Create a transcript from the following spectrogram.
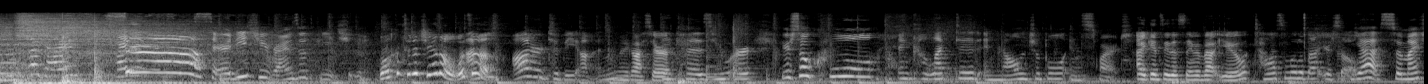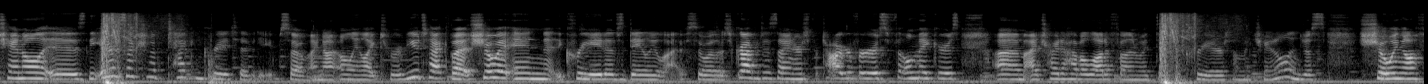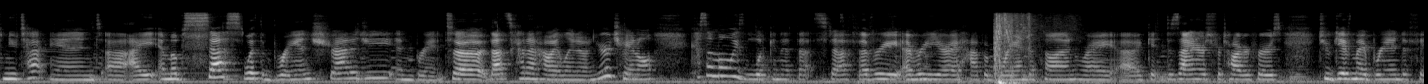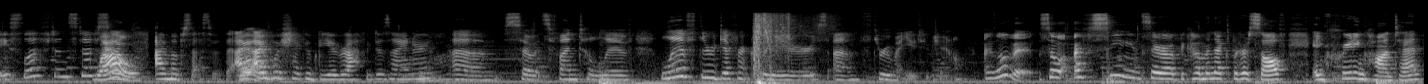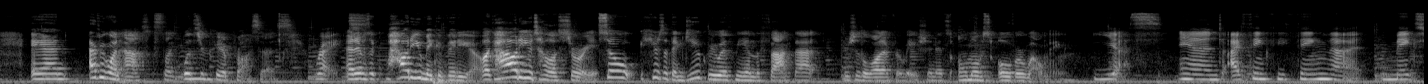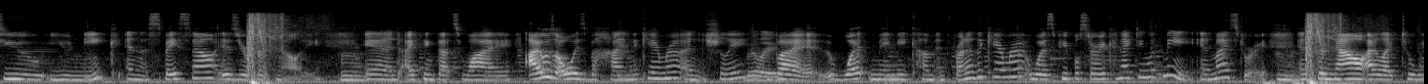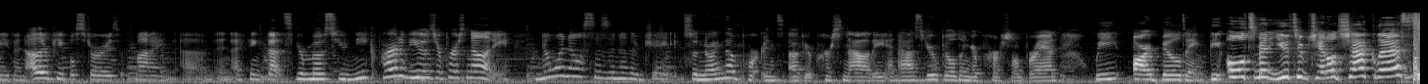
Hi guys! Sarah! Sarah Dietschy rhymes with Peachy. Welcome to the channel. What's I'm up? honored to be on. Oh my gosh, Sarah. Because you are you're so cool and collected and knowledgeable and smart. I can say the same about you. Tell us a little about yourself. Yes, so my channel is the intersection of tech and creativity. So I not only like to review tech, but show it in creatives' daily lives. So whether it's graphic designers, photographers, filmmakers, um, I try to have a lot of fun with different creators on my channel and just showing off new tech. And uh, I am obsessed with brand strategy and brand. So that's kind of how I landed on your channel because I'm always looking at that stuff. Every every year I have a brandathon where I uh, get designers, photographers to give my brand a facelift and stuff. Wow. So I'm obsessed with it. Wow. I, I wish I could be a graphic designer. Um, so it's fun to live live through different creators um, through my YouTube channel. I love it. So I've seen Sarah become an expert herself in creating content and everyone asks like, what's your creative process? Right. And it was like, how do you make a video? Like, how do you tell a story? So here's the thing. Do you agree with me in the fact that there's just a lot of information? It's almost overwhelming. Yes. And I think the thing that makes you unique in the space now is your personality. Mm. And I think that's why I was always behind the camera initially. Really? But what made me come in front of the camera was people started connecting with me and my story. Mm. And so now I like to weave in other people's stories with mine. Um, and I think that's your most unique part of you is your personality. No one else is another Jade. So knowing the importance of your personality and as you're building your personal brand, we are building the ultimate YouTube channel checklist.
